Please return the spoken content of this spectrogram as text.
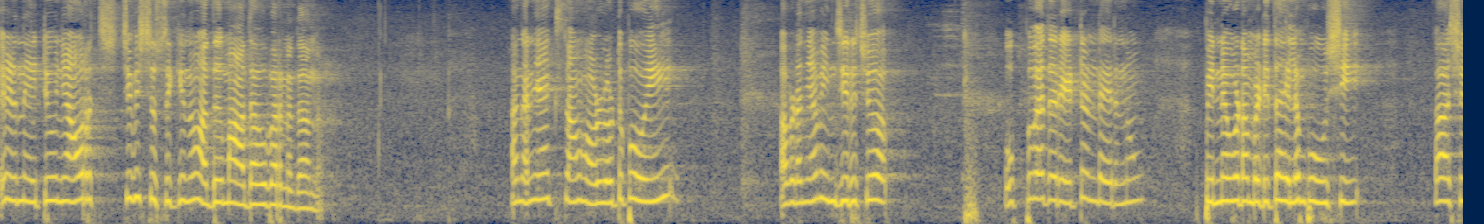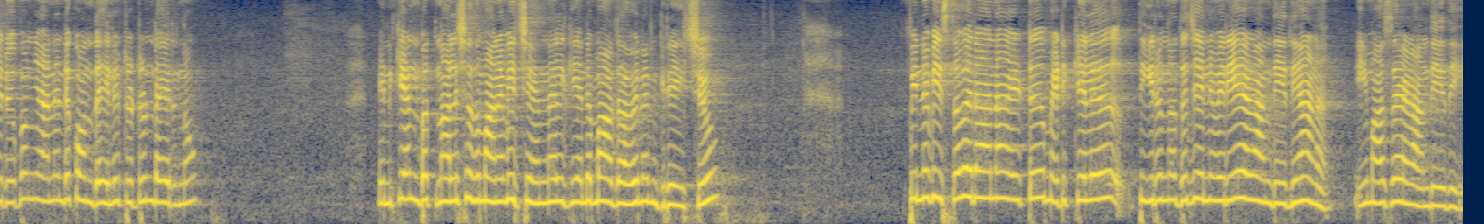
എഴുന്നേറ്റു. ഞാൻ ഉറച്ച് വിശ്വസിക്കുന്നു അത് മാതാവ് പറഞ്ഞതാണ്. അങ്ങനെ ഞാൻ എക്സാം ഹാളിലോട്ട് പോയി. അവിടെ ഞാൻ വെഞ്ചിരിച്ചു. ഉപ്പ് വെതറിയിട്ടുണ്ടായിരുന്നു പിന്നെ ഉടമ്പടി തൈലം പൂശി. കാശുരൂപം ഞാൻ എന്റെ കൊന്തയിൽ ഇട്ടിട്ടുണ്ടായിരുന്നു. എനിക്ക് എൺപത്തിനാല് ശതമാനം വിജയം നൽകി എന്റെ മാതാവിനെ അനുഗ്രഹിച്ചു. പിന്നെ വിസ വരാനായിട്ട് മെഡിക്കൽ തീരുന്നത് ജനുവരി ഏഴാം തീയതിയാണ്. ഈ മാസം ഏഴാം തീയതി.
